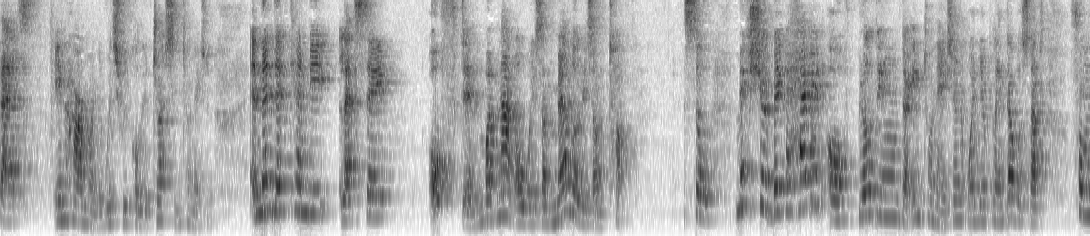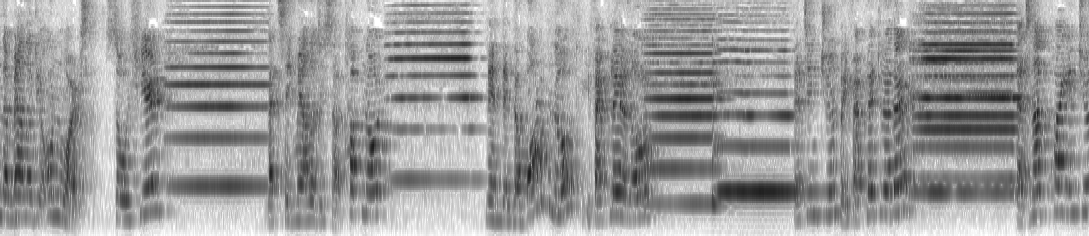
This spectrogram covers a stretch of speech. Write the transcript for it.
that's in harmony, which we call it just intonation. And then that can be, let's say, often, but not always, a melodies on top. So make sure, make a habit of building the intonation when you're playing double stops from the melody onwards. So here, let's say melody is a top note, then, then the bottom note, if I play a that's in tune, but if I play together, that's not quite in tune.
